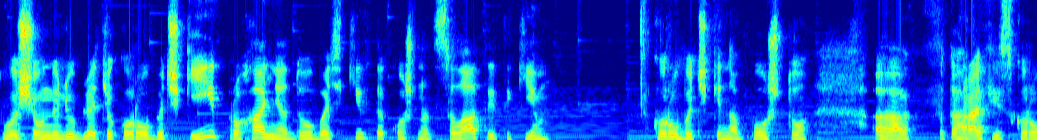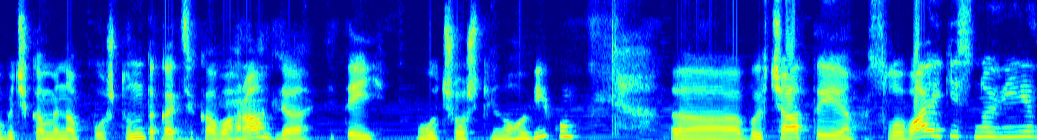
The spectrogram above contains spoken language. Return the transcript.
того, що вони люблять у коробочки, і прохання до батьків також надсилати такі коробочки на пошту, фотографії з коробочками на пошту. Ну, така цікава гра для дітей молодшого шкільного віку. Вивчати слова якісь нові,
